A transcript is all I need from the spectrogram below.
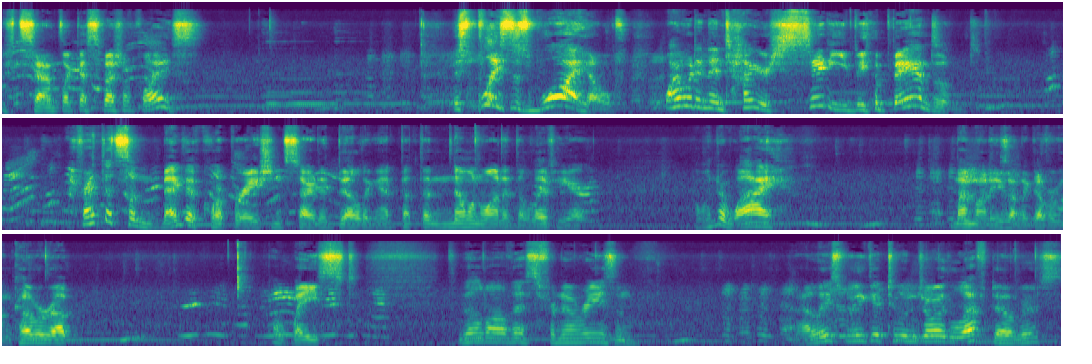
It sounds like a special place. This place is wild! Why would an entire city be abandoned? I read that some mega corporation started building it, but then no one wanted to live here. I wonder why. My money's on a government cover up. A waste. To build all this for no reason. At least we get to enjoy the leftovers.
